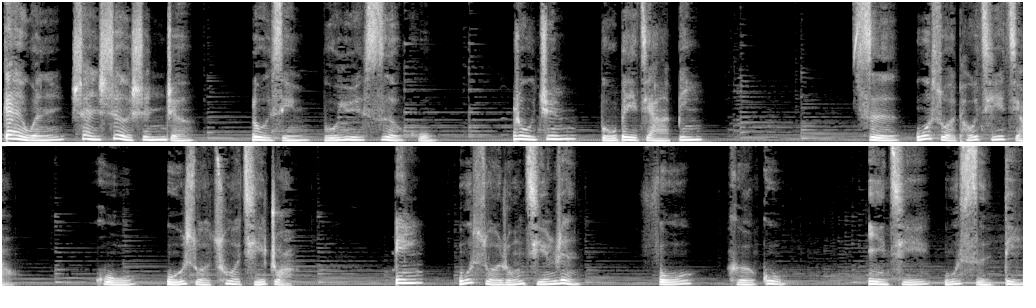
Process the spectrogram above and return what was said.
盖闻善摄身者。陆行不遇四虎，入军不备甲兵。死无所投其脚，虎无所措其爪，兵无所容其刃。夫何故？以其无死地。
